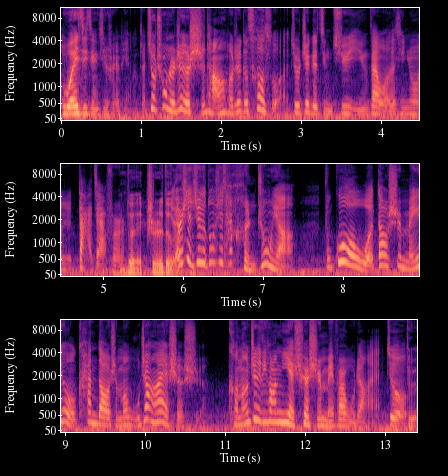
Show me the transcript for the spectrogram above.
五 A 级景区水平，对就冲着这个食堂和这个厕所，就这个景区已经在我的心中就大加分儿。对，值得。而且这个东西它很重要。不过我倒是没有看到什么无障碍设施，可能这个地方你也确实没法无障碍。就对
